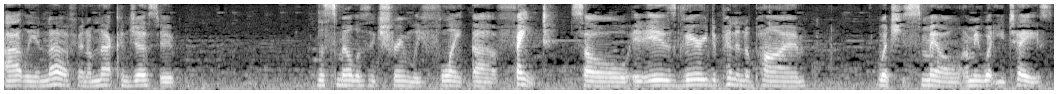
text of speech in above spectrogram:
oddly enough, and I'm not congested, the smell is extremely uh, faint. So it is very dependent upon what you smell. I mean, what you taste.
